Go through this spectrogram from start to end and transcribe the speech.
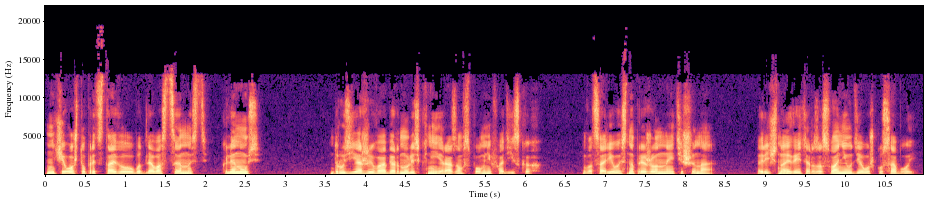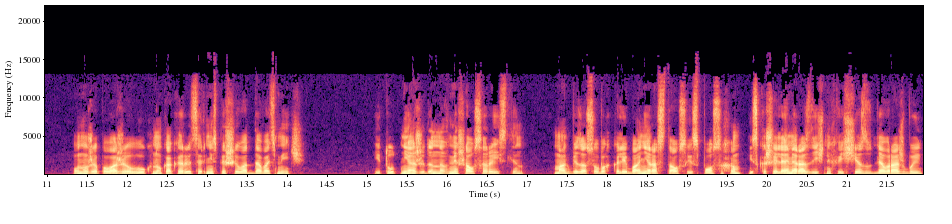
Ничего, что представило бы для вас ценность. Клянусь». Друзья живо обернулись к ней, разом вспомнив о дисках. Воцарилась напряженная тишина. Речной ветер заслонил девушку собой. Он уже положил лук, но, как и рыцарь, не спешил отдавать меч. И тут неожиданно вмешался Рейстлин. Маг без особых колебаний расстался и с посохом, и с кошелями различных веществ для вражбы,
